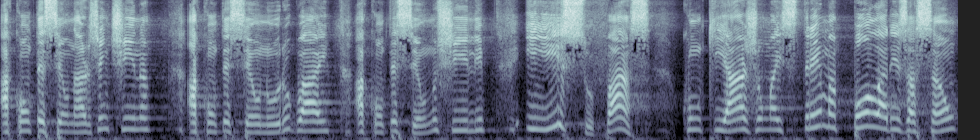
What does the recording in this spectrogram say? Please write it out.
aconteceu na Argentina, aconteceu no Uruguai, aconteceu no Chile, e isso faz com que haja uma extrema polarização,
